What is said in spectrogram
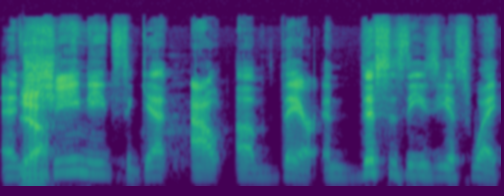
And Yeah. she needs to get out of there. And this is the easiest way.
